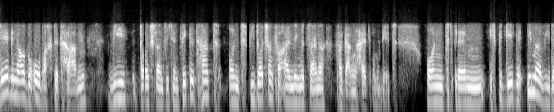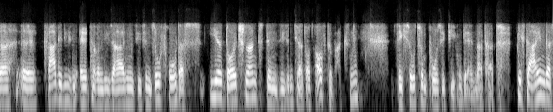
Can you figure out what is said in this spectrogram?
sehr genau beobachtet haben, wie Deutschland sich entwickelt hat und wie Deutschland vor allen Dingen mit seiner Vergangenheit umgeht. Und ähm, ich begegne immer wieder äh, gerade diesen Älteren, die sagen, sie sind so froh, dass ihr Deutschland, denn sie sind ja dort aufgewachsen, sich so zum Positiven geändert hat. Bis dahin, dass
